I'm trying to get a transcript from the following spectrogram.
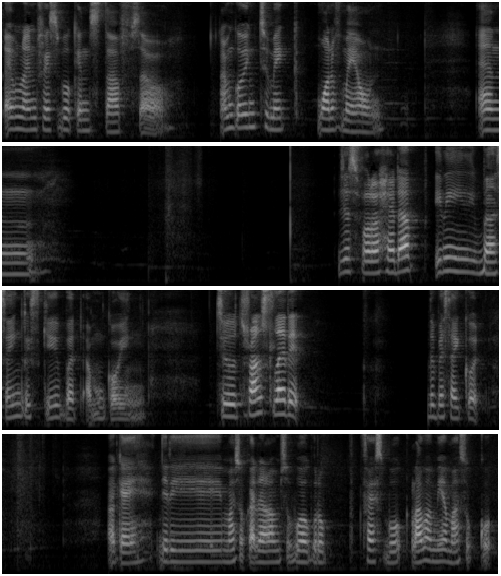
timeline Facebook and stuff. So I'm going to make one of my own. And just for a head up, ini bahasa Inggris ke, but I'm going to translate it the best I could. Oke, okay, jadi masuk ke dalam sebuah grup Facebook. Lama Mia masuk kok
